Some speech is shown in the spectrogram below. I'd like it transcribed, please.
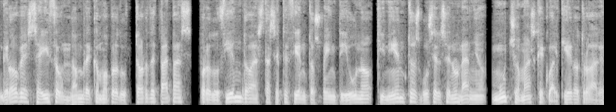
Groves se hizo un nombre como productor de papas, produciendo hasta 721-500 bushels en un año, mucho más que cualquier otro agricultor.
